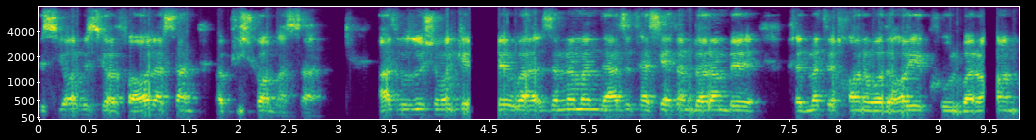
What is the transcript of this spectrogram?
بسیار بسیار فعال هستند و پیشگام هستند. از بزرگ شما که و ضمن من عرض تسلیتم دارم به خدمت خانواده های کولبران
